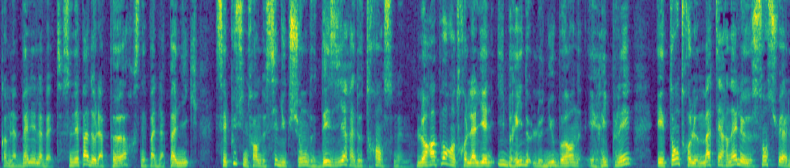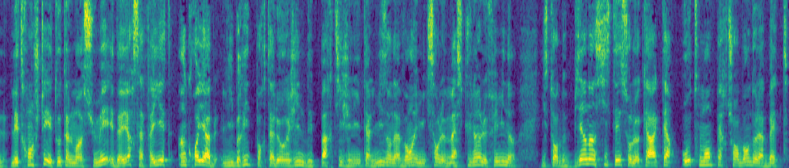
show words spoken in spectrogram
comme La Belle et la Bête. Ce n'est pas de la peur, ce n'est pas de la panique, c'est plus une forme de séduction, de désir et de transe même. Le rapport entre l'alien hybride, le newborn, et Ripley est entre le maternel et le sensuel. L'étrangeté est totalement assumée et d'ailleurs sa faillite incroyable. L'hybride portait à l'origine des parties génitales mises en avant et mixant le masculin et le féminin, histoire de bien insister sur le caractère hautement perturbant de la bête.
